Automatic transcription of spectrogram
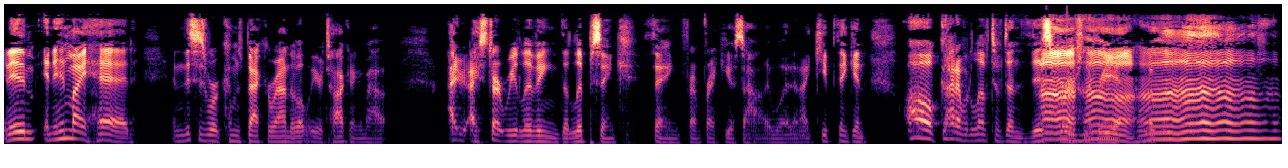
and in and in my head and this is where it comes back around to what we were talking about. I, I start reliving the lip sync thing from Frankie Goes to Hollywood, and I keep thinking, "Oh God, I would love to have done this version of Rhea." Uh-huh.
